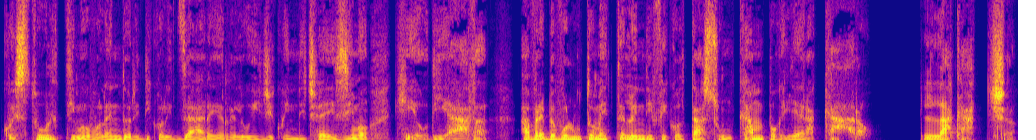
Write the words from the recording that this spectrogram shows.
Quest'ultimo, volendo ridicolizzare il re Luigi XV, che odiava, avrebbe voluto metterlo in difficoltà su un campo che gli era caro, la caccia.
